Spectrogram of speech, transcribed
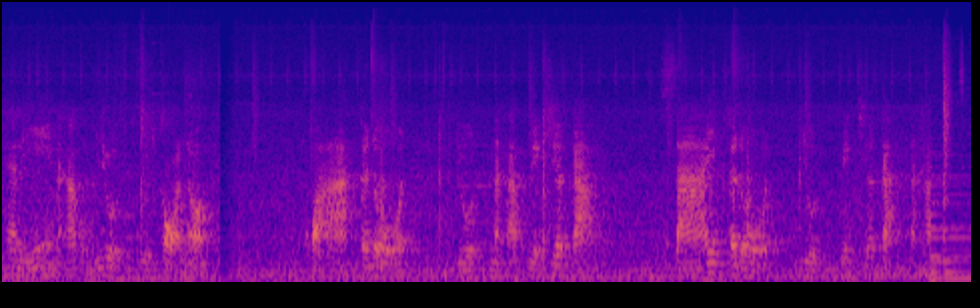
แค่นี้นะครับ ผมหยุดหยุดก่อนเนาะขวากระโดดหยุดนะครับเหวี่ยงเชือกกลับซ้ายกระโดดหยุดเหวี่ยงเชือกกลับนะครับ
